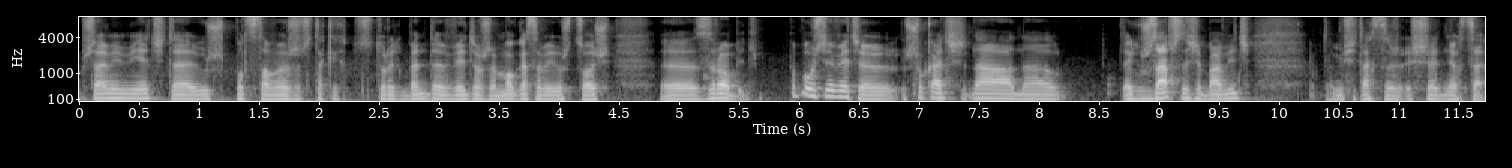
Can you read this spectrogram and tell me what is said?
przynajmniej mieć te już podstawowe rzeczy, takie, z których będę wiedział, że mogę sobie już coś e, zrobić. Bo później wiecie, szukać na, na. Jak już zacznę się bawić, to mi się tak średnio chce.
